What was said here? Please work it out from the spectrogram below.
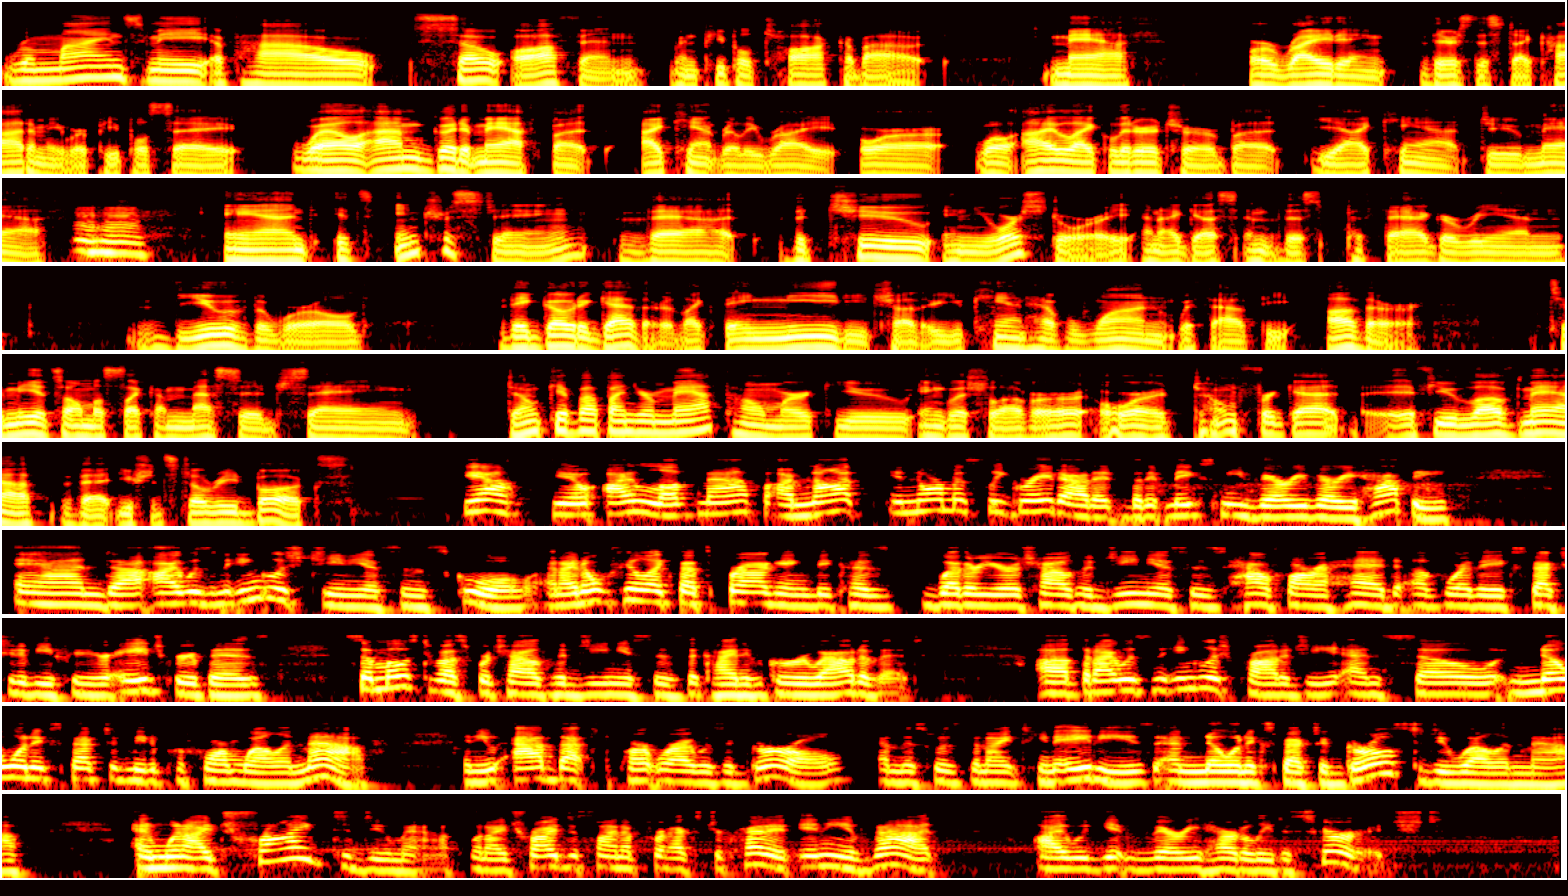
reminds me of how so often when people talk about math or writing, there's this dichotomy where people say, well, I'm good at math, but I can't really write. Or, well, I like literature, but yeah, I can't do math. Mm-hmm. And it's interesting that the two in your story, and I guess in this Pythagorean view of the world, they go together. Like they need each other. You can't have one without the other. To me, it's almost like a message saying, don't give up on your math homework, you English lover, or don't forget, if you love math, that you should still read books. Yeah, you know, I love math. I'm not enormously great at it, but it makes me very, very happy. And uh, I was an English genius in school. And I don't feel like that's bragging because whether you're a childhood genius is how far ahead of where they expect you to be for your age group is. So most of us were childhood geniuses that kind of grew out of it. Uh, but I was an English prodigy, and so no one expected me to perform well in math. And you add that to the part where I was a girl, and this was the 1980s, and no one expected girls to do well in math. And when I tried to do math, when I tried to sign up for extra credit, any of that, I would get very heartily discouraged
